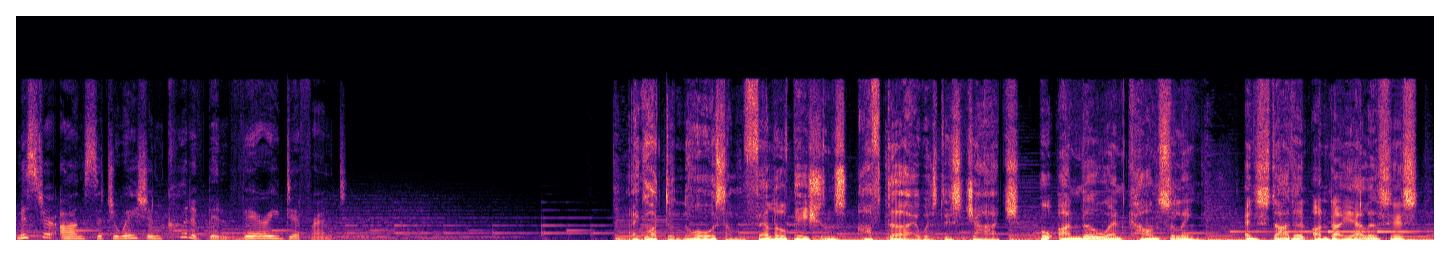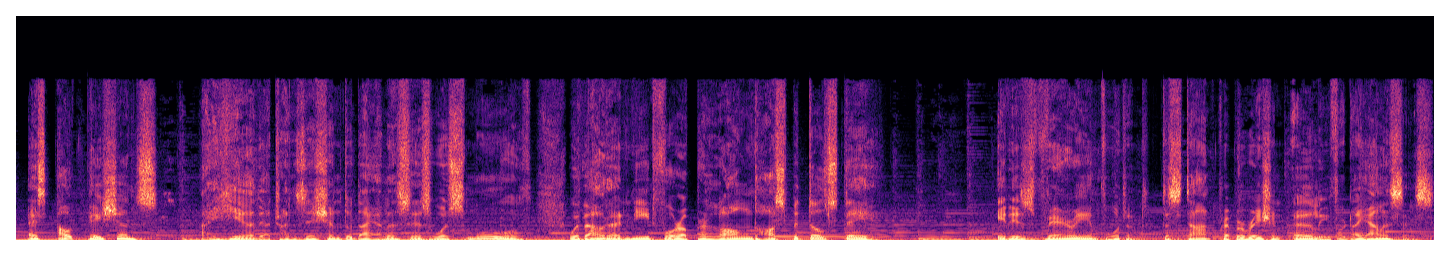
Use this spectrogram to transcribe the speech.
Mr. Ang's situation could have been very different. I got to know some fellow patients after I was discharged who underwent counseling and started on dialysis as outpatients I hear their transition to dialysis was smooth without a need for a prolonged hospital stay. It is very important to start preparation early for dialysis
